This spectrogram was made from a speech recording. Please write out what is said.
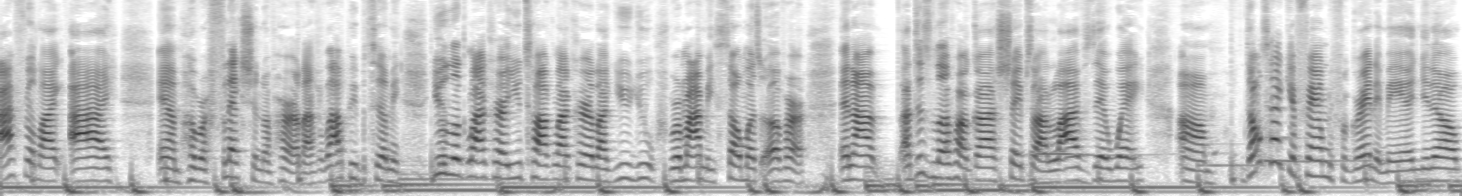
I feel like I am a reflection of her. Like a lot of people tell me, you look like her, you talk like her, like you you remind me so much of her. And I I just love how God shapes our lives that way. Um, don't take your family for granted, man. You know,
